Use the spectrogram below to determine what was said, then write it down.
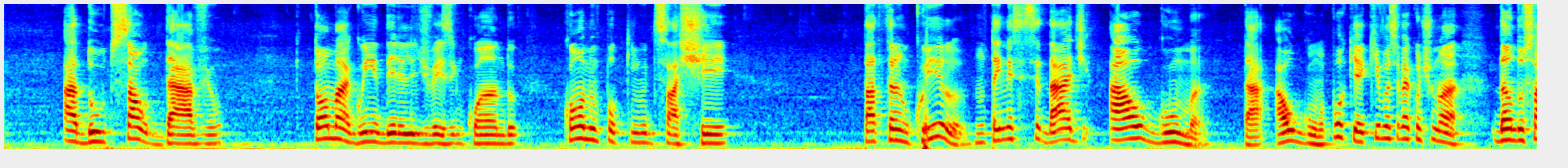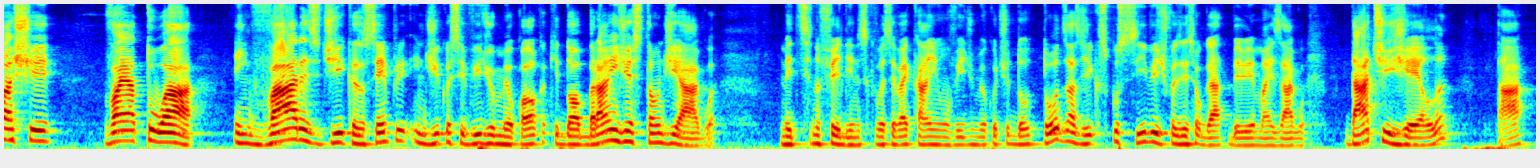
adulto, saudável, que toma a aguinha dele ali de vez em quando, come um pouquinho de sachê, tá tranquilo, não tem necessidade alguma, tá? Alguma. Porque aqui você vai continuar dando sachê, vai atuar em várias dicas. Eu sempre indico esse vídeo meu, coloca aqui dobrar a ingestão de água medicina felinos que você vai cair em um vídeo meu que eu te dou todas as dicas possíveis de fazer seu gato beber mais água da tigela, tá?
